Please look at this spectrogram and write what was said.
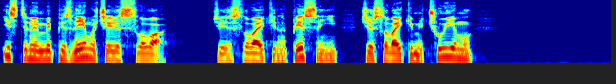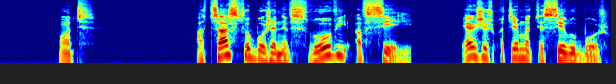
Істину ми пізнаємо через слова, через слова, які написані, через слова, які ми чуємо. От. А Царство Боже не в слові, а в силі. Як же ж отримати силу Божу?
